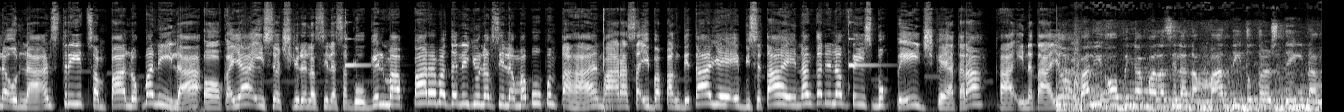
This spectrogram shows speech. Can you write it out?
Launlaan Street, Sampaloc, Manila. O kaya i-search nyo na lang sila sa Google Map para madali nyo lang silang mapupuntahan. Para sa iba pang detalye, eh bisitahin ang kanilang Facebook page. Kaya tara, kain na tayo. Bali, open nga pala sila ng Monday to Thursday ng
